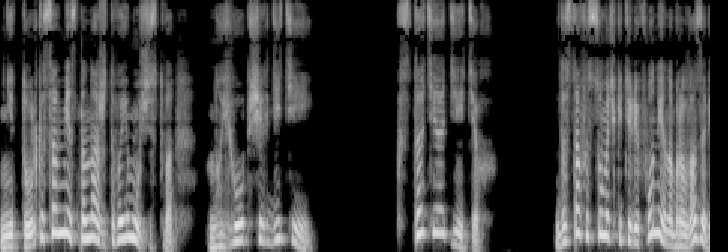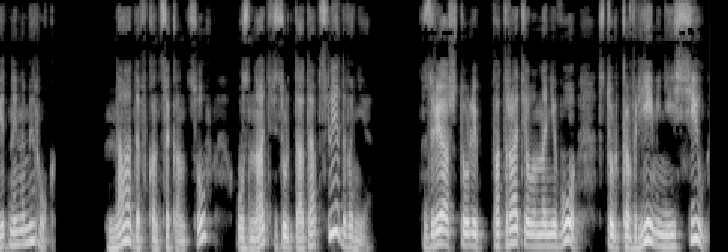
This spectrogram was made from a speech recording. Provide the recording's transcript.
не только совместно нажитого имущества, но и общих детей. Кстати, о детях. Достав из сумочки телефон, я набрала заветный номерок. Надо, в конце концов, узнать результаты обследования. Зря, что ли, потратила на него столько времени и сил,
